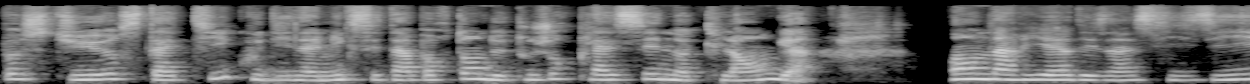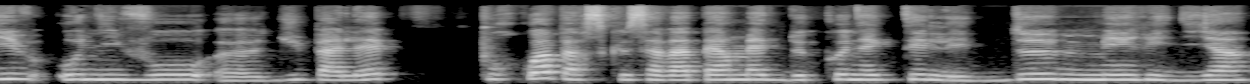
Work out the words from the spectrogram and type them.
postures statiques ou dynamiques, c'est important de toujours placer notre langue en arrière des incisives, au niveau euh, du palais. Pourquoi? Parce que ça va permettre de connecter les deux méridiens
